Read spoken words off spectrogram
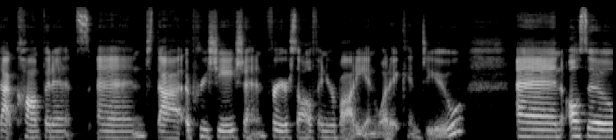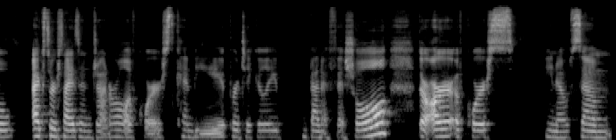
that confidence and that appreciation for yourself and your body and what it can do. And also exercise in general, of course, can be particularly beneficial. There are, of course, you know, some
